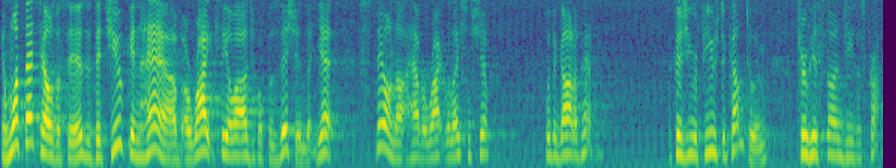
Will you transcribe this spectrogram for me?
And what that tells us is, is that you can have a right theological position, but yet still not have a right relationship with the God of heaven because you refuse to come to him through his son, Jesus Christ.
